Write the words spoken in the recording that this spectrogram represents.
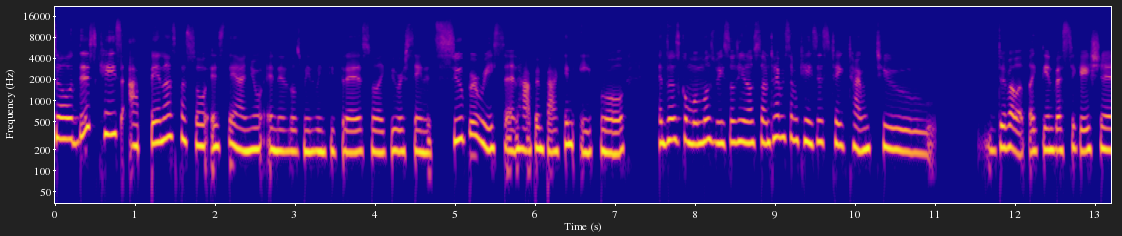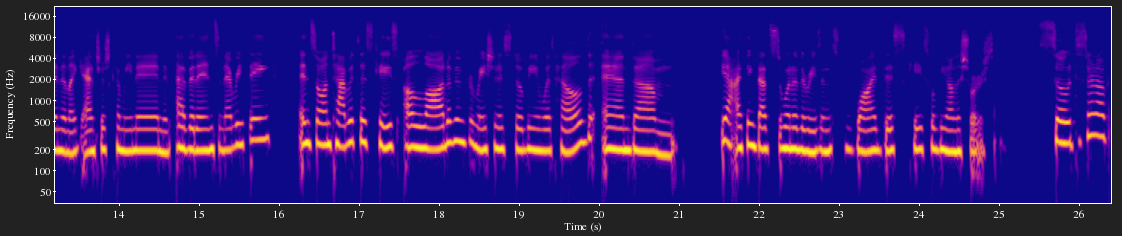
So this case apenas pasó este año en el 2023. So like we were saying, it's super recent, happened back in April. Entonces, como hemos visto, you know, sometimes some cases take time to develop, like the investigation and like answers coming in and evidence and everything. And so on Tabatha's case, a lot of information is still being withheld. And um, yeah, I think that's one of the reasons why this case will be on the shorter side. So, to start off,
